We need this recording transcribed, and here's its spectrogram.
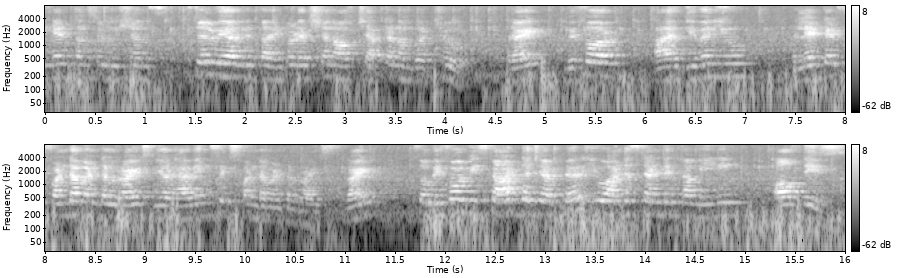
Indian constitutions. Still we are with the introduction of chapter number 2 right? Before I have given you related fundamental rights. We are having six fundamental rights right so before we start the chapter you understanding the meaning of this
